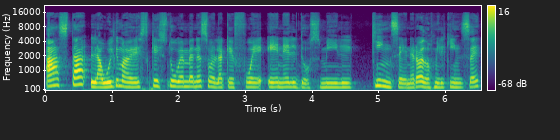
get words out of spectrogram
hasta la última vez que estuve en Venezuela, que fue en el 2015, enero de 2015,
